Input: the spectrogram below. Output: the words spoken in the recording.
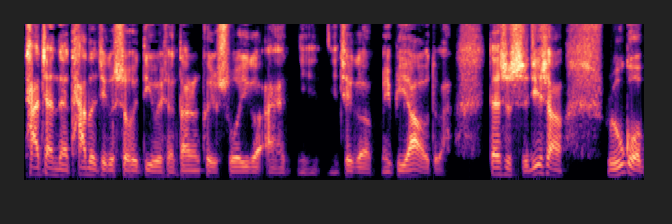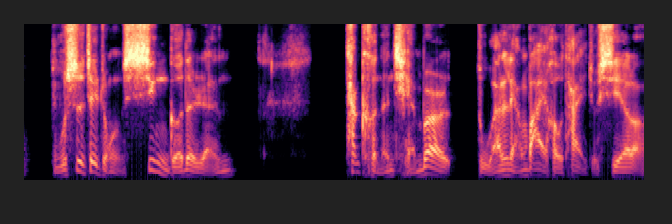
他站在他的这个社会地位上，当然可以说一个哎，你你这个没必要，对吧？但是实际上，如果不是这种性格的人。他可能前边赌完两把以后，他也就歇了，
